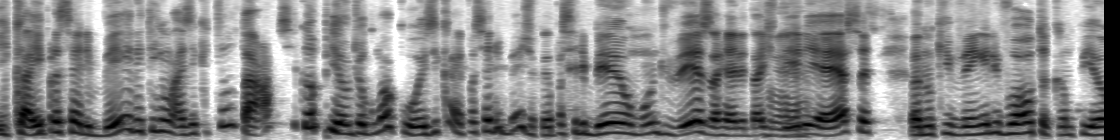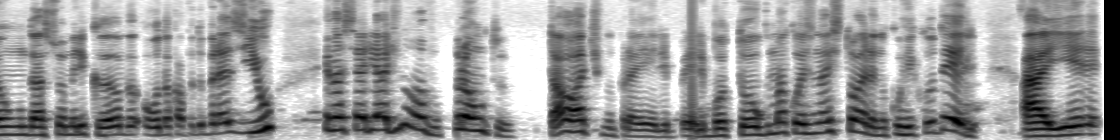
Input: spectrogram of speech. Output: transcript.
e cair para a Série B, ele tem mais é que tentar ser campeão de alguma coisa e cair para a Série B. Já caiu para a Série B um monte de vezes, a realidade é. dele é essa. Ano que vem ele volta campeão da Sul-Americana ou da Copa do Brasil e na Série A de novo. Pronto, tá ótimo para ele. Ele botou alguma coisa na história, no currículo dele. Aí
